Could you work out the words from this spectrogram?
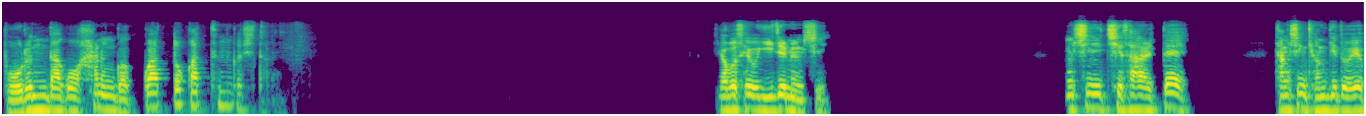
모른다고 하는 것과 똑같은 것이다. 여보세요, 이재명 씨. 당신이 지사할 때 당신 경기도의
